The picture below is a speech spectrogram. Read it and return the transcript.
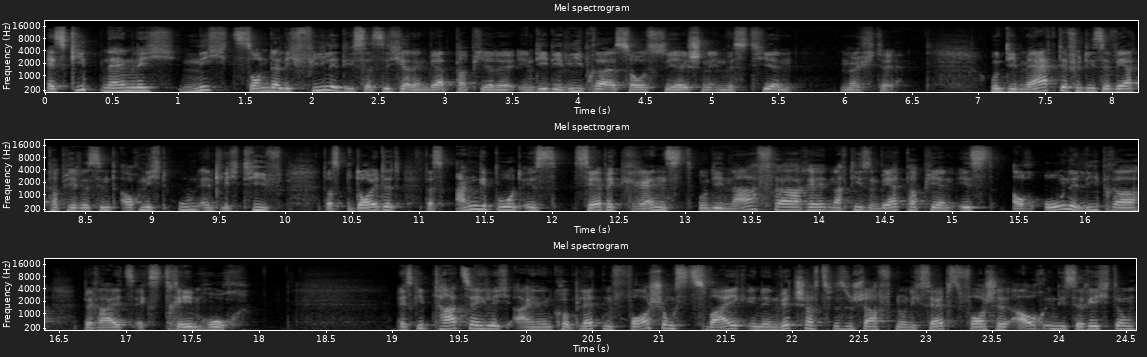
Es gibt nämlich nicht sonderlich viele dieser sicheren Wertpapiere, in die die Libra Association investieren möchte. Und die Märkte für diese Wertpapiere sind auch nicht unendlich tief. Das bedeutet, das Angebot ist sehr begrenzt und die Nachfrage nach diesen Wertpapieren ist auch ohne Libra bereits extrem hoch. Es gibt tatsächlich einen kompletten Forschungszweig in den Wirtschaftswissenschaften und ich selbst forsche auch in diese Richtung,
